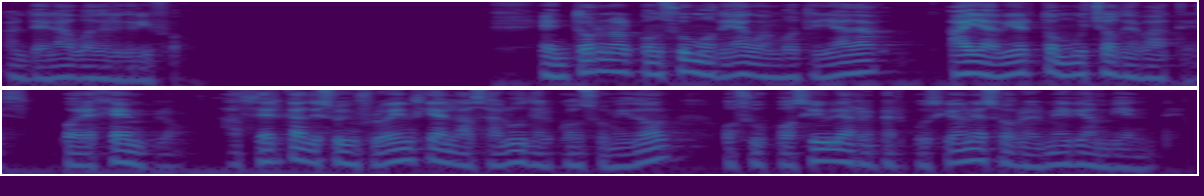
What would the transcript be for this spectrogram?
al del agua del grifo. En torno al consumo de agua embotellada hay abierto muchos debates, por ejemplo, acerca de su influencia en la salud del consumidor o sus posibles repercusiones sobre el medio ambiente.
